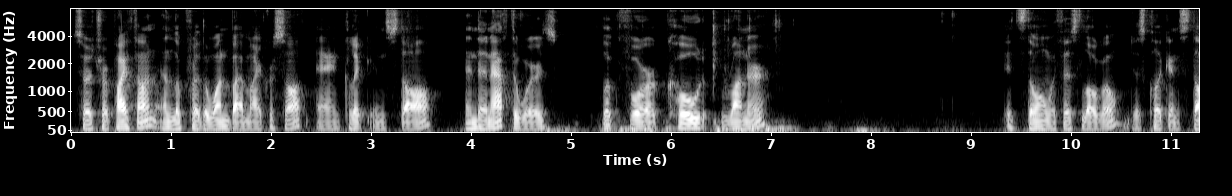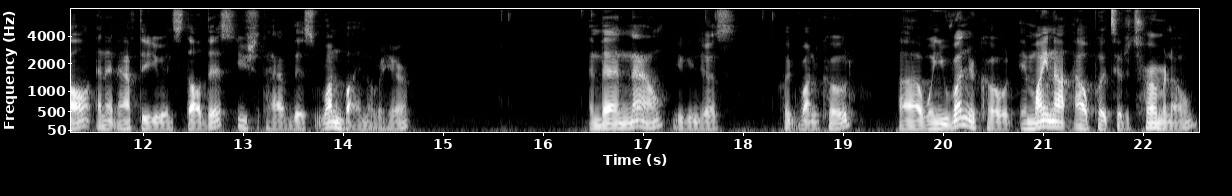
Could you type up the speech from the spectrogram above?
search for Python and look for the one by Microsoft and click install. And then afterwards look for code runner. It's the one with this logo. Just click install and then after you install this, you should have this run button over here. And then now you can just click run code. Uh, when you run your code, it might not output to the terminal.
